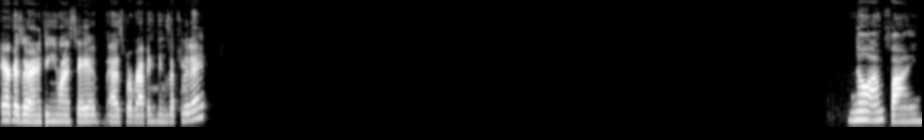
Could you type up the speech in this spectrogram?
Erica, is there anything you want to say as we're wrapping things up for the day? No, I'm fine.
